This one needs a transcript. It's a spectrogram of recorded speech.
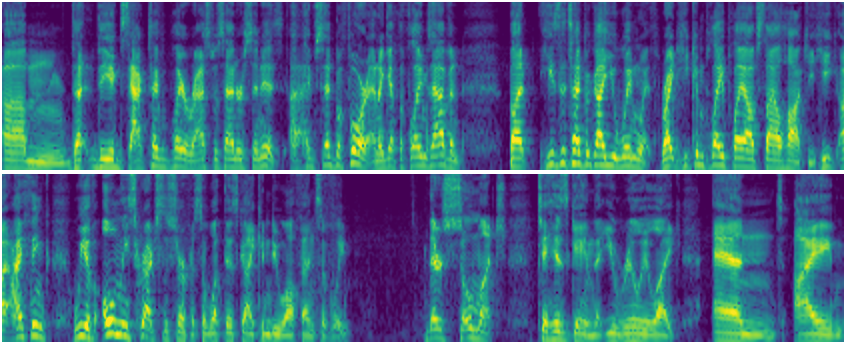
um the the exact type of player Rasmus Andersson is. I've said before, and I get the Flames haven't. But he's the type of guy you win with, right? He can play playoff style hockey. He, I, I think we have only scratched the surface of what this guy can do offensively there's so much to his game that you really like and I,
